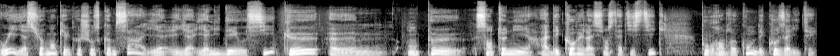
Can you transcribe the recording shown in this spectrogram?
Oui, il y a sûrement quelque chose comme ça. Il y a, l'idée aussi que euh, on peut s'en tenir à des corrélations statistiques pour rendre compte des causalités.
